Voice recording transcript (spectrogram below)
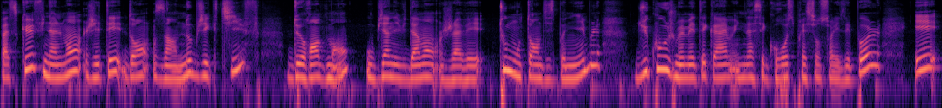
Parce que finalement, j'étais dans un objectif de rendement, où bien évidemment, j'avais tout mon temps disponible. Du coup, je me mettais quand même une assez grosse pression sur les épaules. Et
